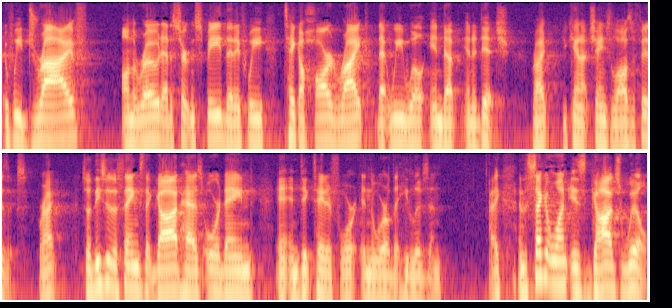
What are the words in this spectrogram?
if we drive on the road at a certain speed, that if we take a hard right, that we will end up in a ditch, right? You cannot change the laws of physics, right? So these are the things that God has ordained and, and dictated for in the world that he lives in. Okay? And the second one is God's will.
